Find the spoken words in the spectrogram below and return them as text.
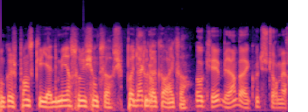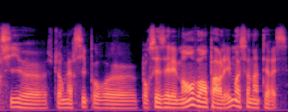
Donc je pense qu'il y a de meilleures solutions que ça. Je suis pas du tout d'accord avec ça. Ok, bien, bah écoute, je te remercie, euh, je te remercie pour euh, pour ces éléments. On va en parler. Moi, ça m'intéresse.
